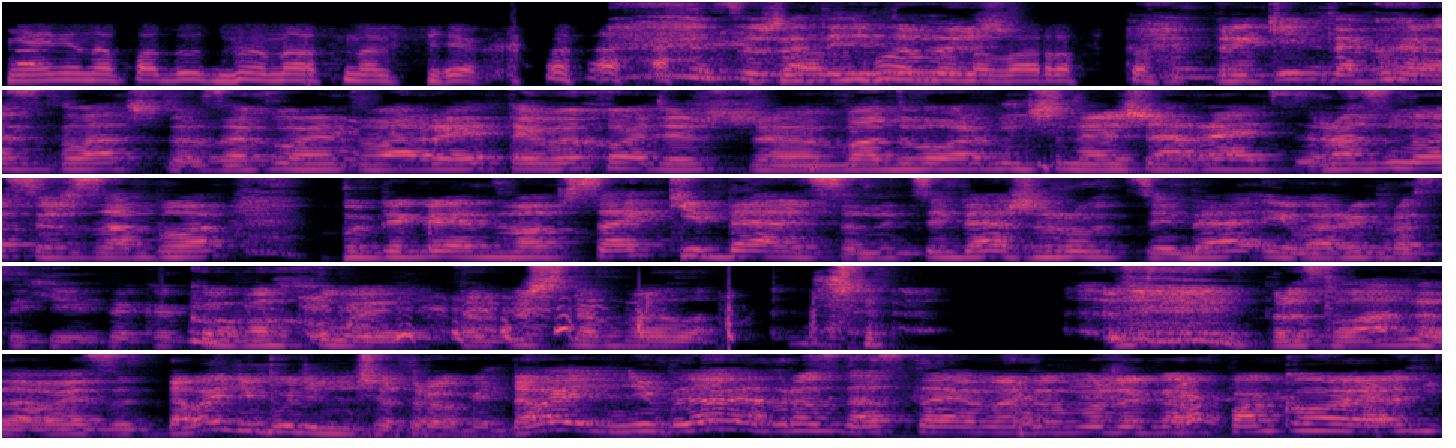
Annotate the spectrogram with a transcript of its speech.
и они нападут на нас на всех. Слушай, а ты не думаешь- воров. Прикинь такой расклад, что заходят воры, ты выходишь э, во двор, начинаешь орать, разносишь забор, выбегают два пса, кидаются на тебя, жрут тебя, и воры просто такие, да какого хуя, только что было. Просто ладно, давай, давай не будем ничего трогать, давай, не, давай просто оставим этого мужика в покое.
